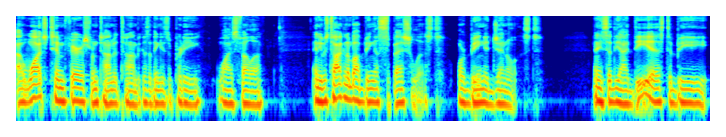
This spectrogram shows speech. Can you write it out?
I watch Tim Ferriss from time to time because I think he's a pretty wise fella. And he was talking about being a specialist or being a generalist. And he said the idea is to be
